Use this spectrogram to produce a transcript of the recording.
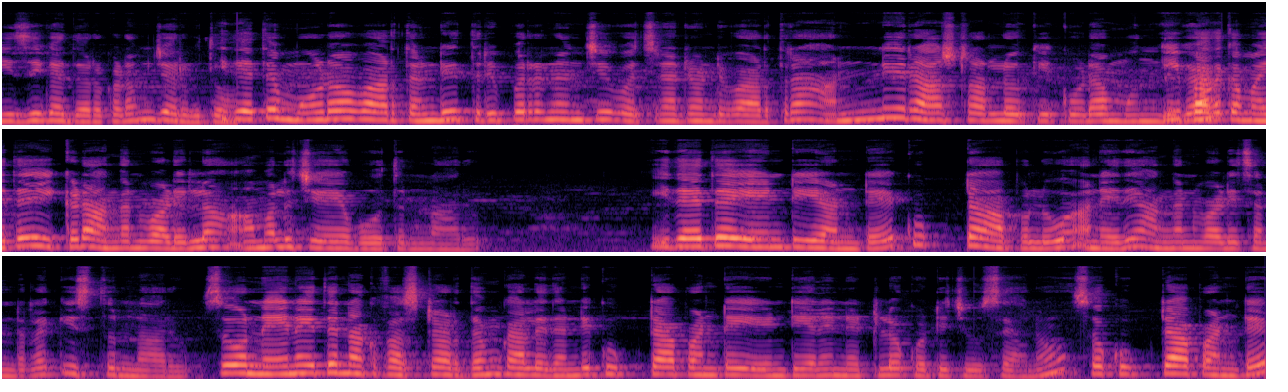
ఈజీగా దొరకడం జరుగుతుంది. ఇదైతే మూడో వార్త అండి. త్రిపుర నుంచి వచ్చినటువంటి వార్త. అన్ని రాష్ట్రాల్లోకి కూడా ముందు ఈ పథకం అయితే ఇక్కడ అంగన్వాడీలో అమలు చేయబోతున్నారు. ఇదైతే ఏంటి అంటే కుక్ టాపులు అనేది అంగన్వాడీ సెంటర్లకు ఇస్తున్నారు. సో నేనైతే నాకు ఫస్ట్ అర్థం కాలేదండి కుక్ టాప్ అంటే ఏంటి అని నెట్లో కొట్టి చూశాను. సో కుక్ టాప్ అంటే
